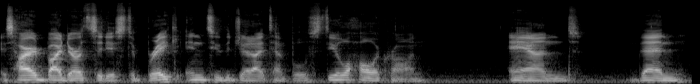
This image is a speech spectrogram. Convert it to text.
is hired by Darth Sidious to break into the Jedi Temple, steal a holocron, and then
